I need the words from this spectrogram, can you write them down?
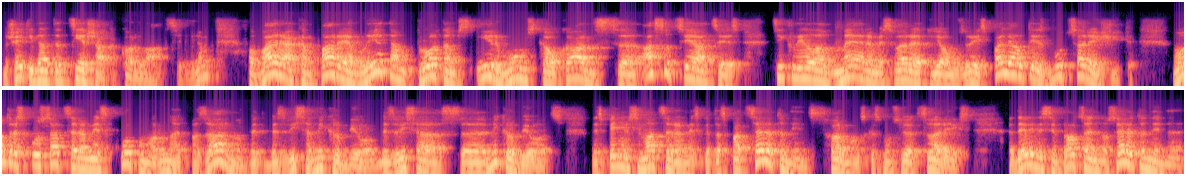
Nu šeit ir gan ciešāka korelācija. Ja? Pa vairākam pārējām lietām, protams, ir mums kaut kādas asociācijas, cik lielā mērā mēs varētu jau uzreiz paļauties, būtu sarežģīti. No otras puses, atceramies kopumā runājot par zarnu, bet bez visa mikrobio, bez visās uh, mikrobiotas. Mēs pieņemsim, atceramies, ka tas pats serotonīns, hormons, kas mums ļoti svarīgs, 90% no serotonīna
